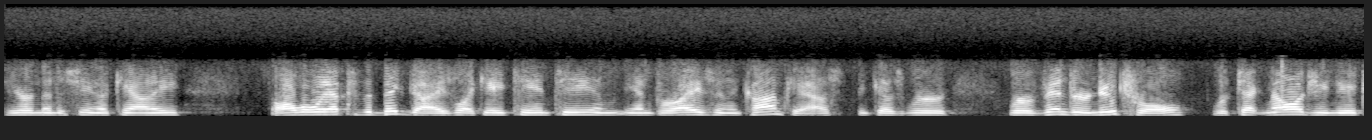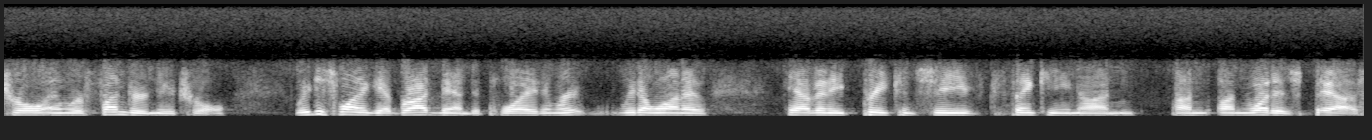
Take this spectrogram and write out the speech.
here in Mendocino County, all the way up to the big guys like AT&T and, and Verizon and Comcast, because we're we're vendor neutral, we're technology neutral, and we're funder neutral. We just want to get broadband deployed, and we're, we don't want to have any preconceived thinking on on on what is best.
